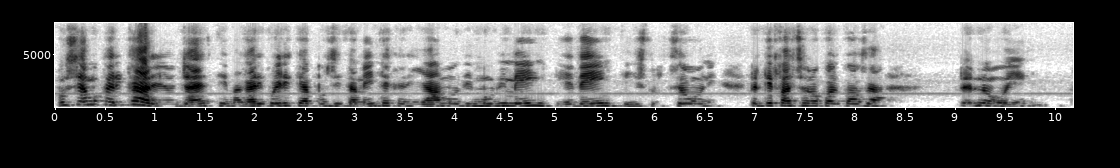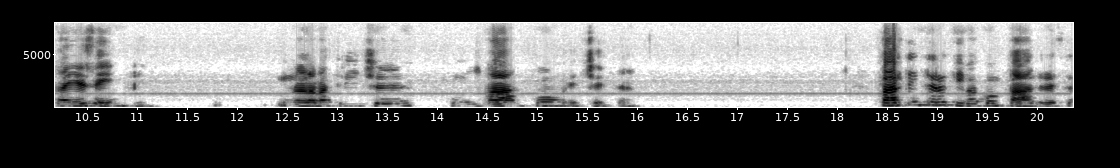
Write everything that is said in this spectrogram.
possiamo caricare gli oggetti, magari quelli che appositamente creiamo, di movimenti, eventi, istruzioni, perché facciano qualcosa per noi, fai esempi, una lavatrice, uno smalto, eccetera. Parte interattiva con Padlet,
